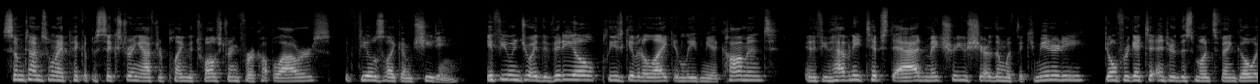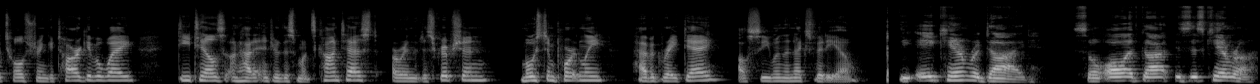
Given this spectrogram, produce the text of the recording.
Sometimes when I pick up a six string after playing the 12 string for a couple hours, it feels like I'm cheating. If you enjoyed the video, please give it a like and leave me a comment. And if you have any tips to add, make sure you share them with the community. Don't forget to enter this month's Van Gogh 12 string guitar giveaway. Details on how to enter this month's contest are in the description. Most importantly, have a great day. I'll see you in the next video. The A camera died, so all I've got is this camera.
